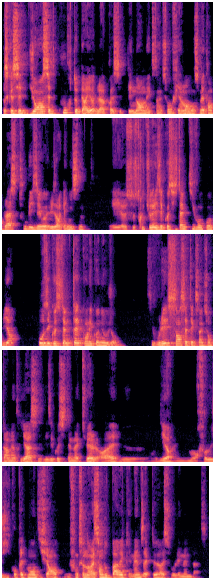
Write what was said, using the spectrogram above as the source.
parce que c'est durant cette courte période, là, après cette énorme extinction, finalement, vont se mettre en place tous les, les organismes et euh, se structurer les écosystèmes qui vont conduire aux écosystèmes tels qu'on les connaît aujourd'hui. Si vous voulez, sans cette extinction Permien-Trias, les écosystèmes actuels auraient, euh, on va dire, une morphologie complètement différente, ne fonctionneraient sans doute pas avec les mêmes acteurs et sur les mêmes bases.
